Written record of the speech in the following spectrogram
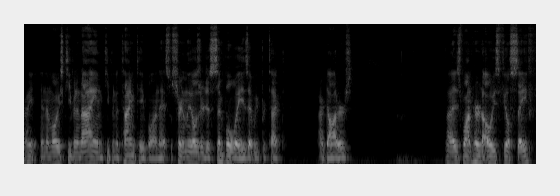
right? And I'm always keeping an eye and keeping a timetable on that. So certainly those are just simple ways that we protect our daughters. I just want her to always feel safe,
